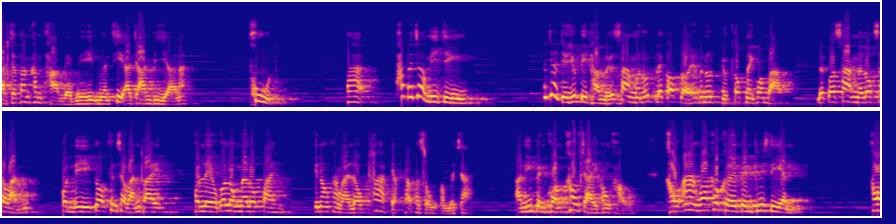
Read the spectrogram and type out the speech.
อาจจะตั้งคำถามแบบนี้เหมือนที่อาจารย์เบียนะ พูดว่าถ้าพระเจ้ามีจริง พระเจ้าจะยุติธรรมหรือสร้างมนุษย์ แล้วก็ปล่อยให้มนุษย์หยุดตกในความบาปแล้วก็สร้างนรกสวรรค์ คนดีก็ขึ้นสวรรค์ไป คนเลวก็ลงนรกไปพี่น้องทั้งหลายเราพลาดจากพระประสงค์ของพระเจ้า อันนี้เป็นความเข้าใจของเขา เขาอ้างว่าเขาเคยเป็นคริสเตียน เขา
